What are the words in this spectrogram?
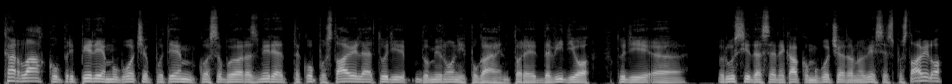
kar lahko pripelje mogoče potem, ko se bodo razmere tako postavile, tudi do mirovnih pogajanj. Torej, da vidijo tudi uh, Rusi, da se je nekako mogoče ravnovesje spostavilo.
